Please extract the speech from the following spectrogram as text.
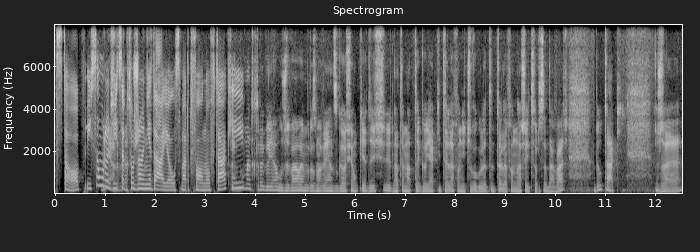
stop. I są rodzice, którzy nie dają smartfonów, tak? I... Argument, którego ja używałem, rozmawiając z Gosią kiedyś na temat tego, jaki telefon i czy w ogóle ten telefon naszej córce dawać, był taki że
